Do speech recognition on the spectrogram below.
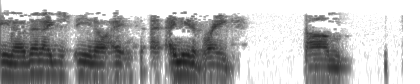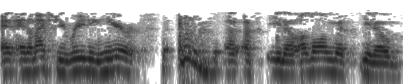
you know then I just you know I I need a break. Um, and, and I'm actually reading here, uh, uh, you know, along with you know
